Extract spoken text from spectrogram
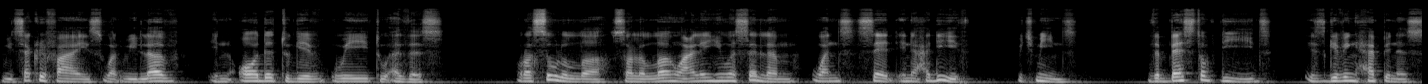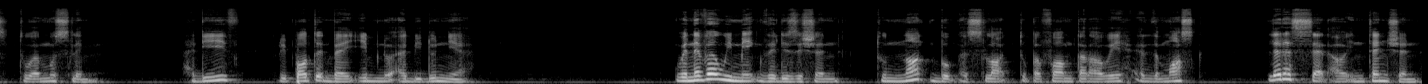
we sacrifice what we love in order to give way to others. Rasulullah sallallahu alaihi wasallam once said in a hadith, which means, the best of deeds is giving happiness to a Muslim. Hadith reported by Ibn Abi Dunya. Whenever we make the decision to not book a slot to perform Taraweeh at the mosque, let us set our intention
